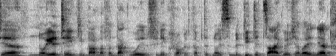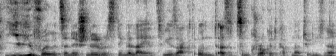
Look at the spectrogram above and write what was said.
der neue Take-Team-Partner von Doug Williams für den Crockett Cup, das neueste Mitglied, das sage ich euch aber in der Preview-Folge zur National Wrestling Alliance, wie gesagt, und also zum Crockett Cup natürlich, ne.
